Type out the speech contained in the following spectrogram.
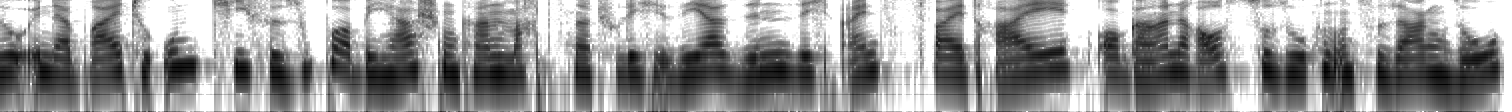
so in der Breite und Tiefe super beherrschen kann, macht es natürlich sehr Sinn, sich eins, zwei, drei Organe rauszusuchen und zu sagen, so,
